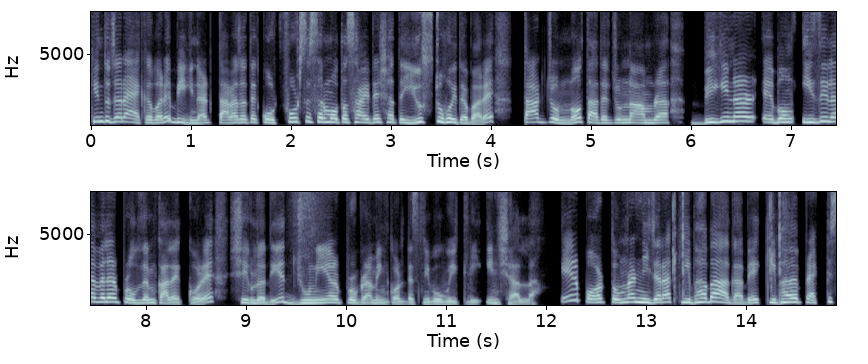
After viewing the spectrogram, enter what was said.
কিন্তু যারা একেবারে বিগিনার তারা যাতে কোড ফোর্সেসের মতো সাইডের সাথে ইউজ টু হইতে পারে, তার জন্য, তাদের জন্য আমরা বিগিনার এবং ইজি লেভেলের প্রবলেম কালেক্ট করে সেগুলো দিয়ে জুনিয়র প্রোগ্রামিং কন্টেস্ট নিব উইকলি ইনশাল্লাহ এরপর তোমরা নিজেরা কীভাবে আগাবে, কীভাবে প্র্যাকটিস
